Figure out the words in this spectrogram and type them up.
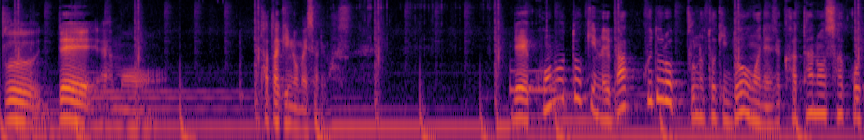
ップでもう叩きのめされます。でこの時のバックドロップの時どうもね肩の鎖骨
